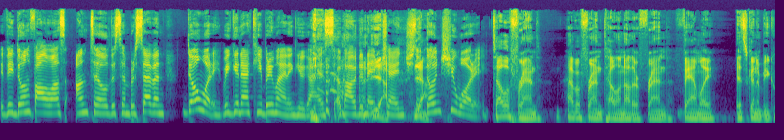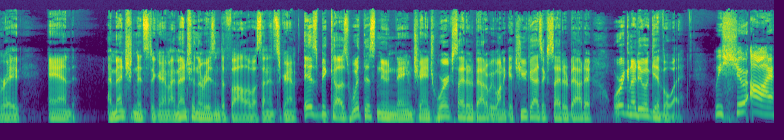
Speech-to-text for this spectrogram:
if they don't follow us until December 7th, don't worry. We're gonna keep reminding you guys about the name Yeah. change. So Yeah. don't you worry. tell a friend, have a friend tell another friend, family. It's going to be great. And I mentioned Instagram. I mentioned the reason to follow us on Instagram is because with this new name change, we're excited about it. We want to get you guys excited about it. We're going to do a giveaway. We sure are.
